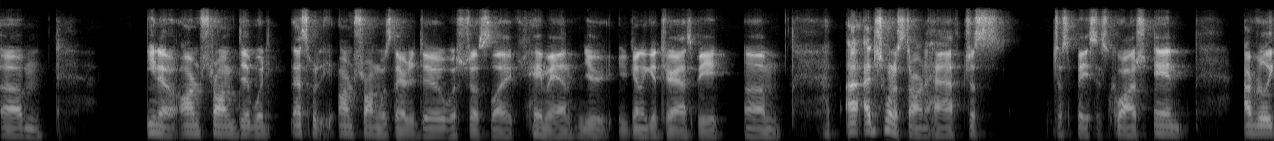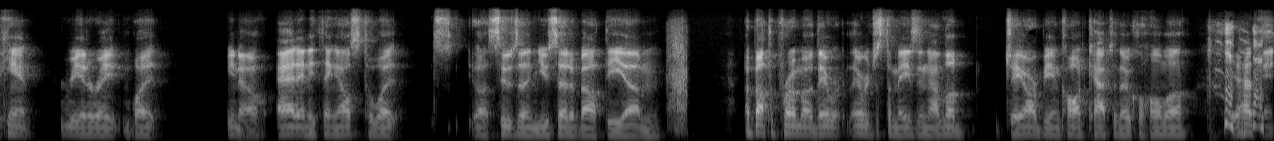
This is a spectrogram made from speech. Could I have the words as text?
Um, you know, Armstrong did what that's what Armstrong was there to do. Was just like, hey man, you're you're gonna get your ass beat. Um, I, I just want a star and a half, just just basic squash, and I really can't reiterate what you know, add anything else to what uh, Souza and you said about the um about the promo. They were they were just amazing. I love Jr. being called Captain Oklahoma Yes,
